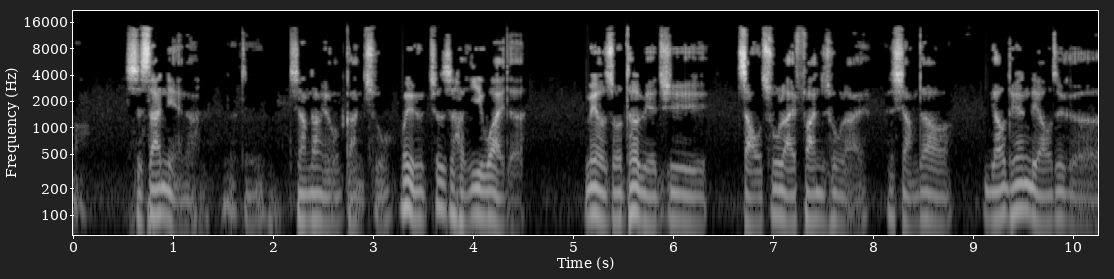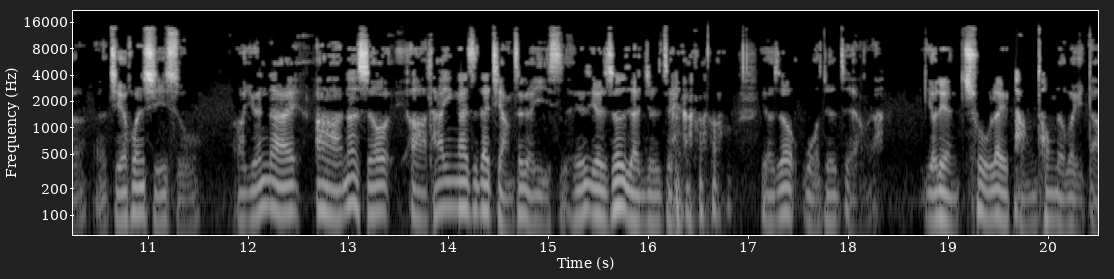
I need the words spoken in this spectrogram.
啊，十三年了，相当有感触。我也就是很意外的，没有说特别去找出来翻出来，想到聊天聊这个结婚习俗啊，原来啊那时候啊，他应该是在讲这个意思。有有时候人就是这样，有时候我就这样了，有点触类旁通的味道。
